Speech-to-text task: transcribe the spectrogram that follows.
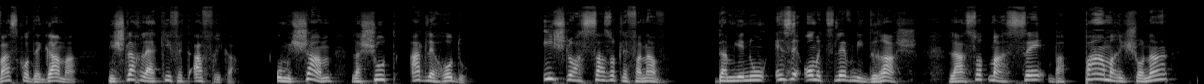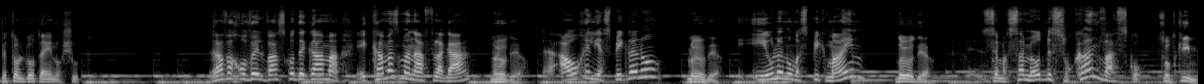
וסקו דה גמא נשלח להקיף את אפריקה, ומשם לשוט עד להודו. איש לא עשה זאת לפניו. דמיינו איזה אומץ לב נדרש לעשות מעשה בפעם הראשונה בתולדות האנושות. רב החובל וסקו דה גמא, אה, כמה זמן ההפלגה? לא יודע, האוכל יספיק לנו? לא יודע, יהיו לנו מספיק מים? לא יודע. זה מסע מאוד מסוכן, וסקו. צודקים.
